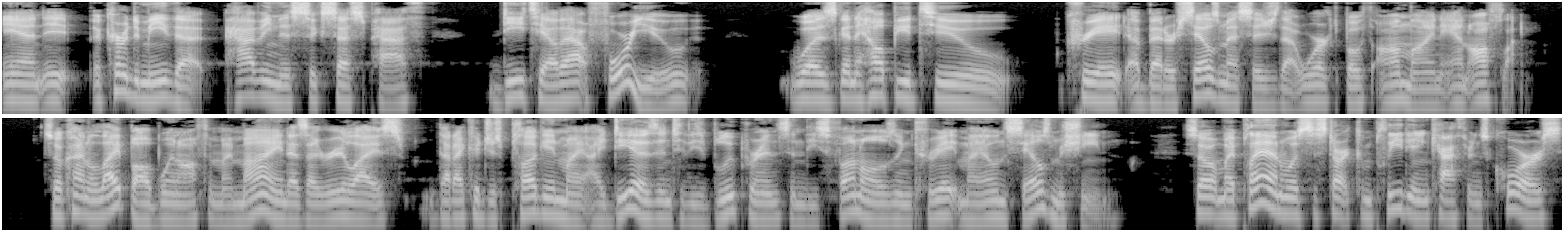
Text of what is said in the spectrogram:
And it occurred to me that having this success path detailed out for you was going to help you to create a better sales message that worked both online and offline. So a kind of light bulb went off in my mind as I realized that I could just plug in my ideas into these blueprints and these funnels and create my own sales machine. So my plan was to start completing Catherine's course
